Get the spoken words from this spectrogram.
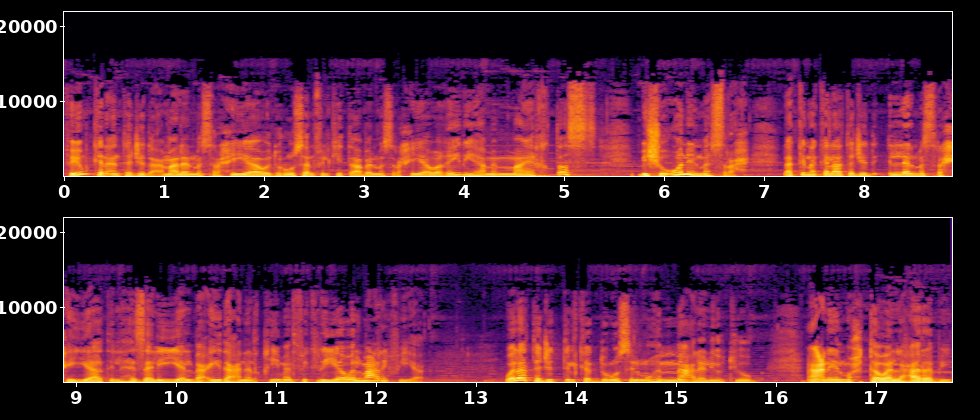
فيمكن أن تجد أعمالا مسرحية ودروسا في الكتابة المسرحية وغيرها مما يختص بشؤون المسرح لكنك لا تجد إلا المسرحيات الهزلية البعيدة عن القيمة الفكرية والمعرفية. ولا تجد تلك الدروس المهمة على اليوتيوب. أعني المحتوى العربي.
